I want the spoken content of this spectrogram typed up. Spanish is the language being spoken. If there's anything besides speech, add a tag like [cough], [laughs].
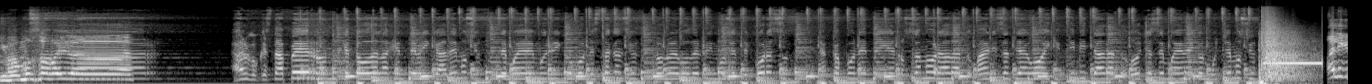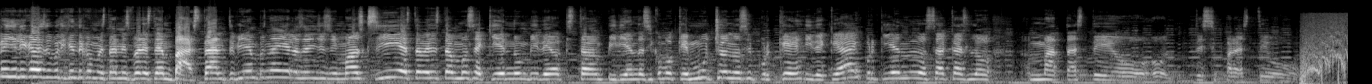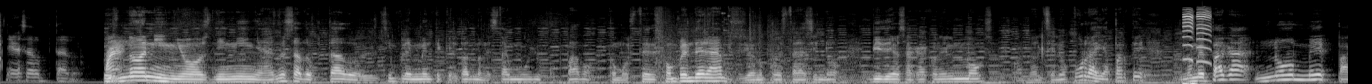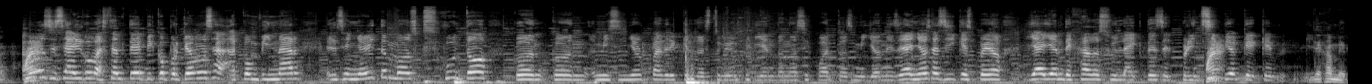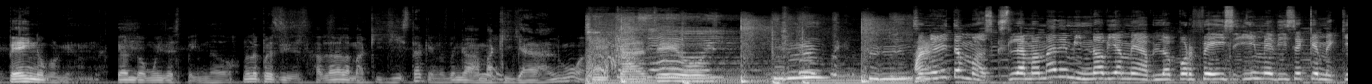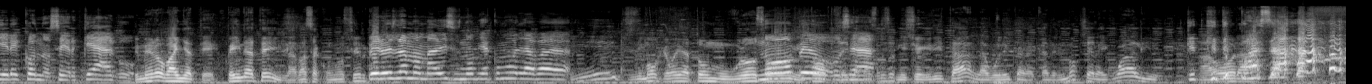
y vamos a bailar. Algo que está perrón, que toda la gente brinca de emoción. Se mueve muy rico con esta canción. Lo nuevo del ritmo siente corazón. La Caponete y en Rosa Morada. Tomás y Santiago y gente invitada. Todos ya se mueven con mucha emoción. Hola, gracias, de gente, ¿cómo están? Espero estén bastante bien. Pues nada, ya los Angels y Musk. Sí, esta vez estamos aquí en un video que estaban pidiendo Así como que mucho, no sé por qué Y de que, ay, porque ya no lo sacas, lo mataste o, te separaste o eras adoptado pues no niños ni niñas, no es adoptado, simplemente que el Batman está muy ocupado. Como ustedes comprenderán, pues yo no puedo estar haciendo videos acá con el Mox cuando él se le ocurra y aparte no me paga, no me paga. Vamos a hacer algo bastante épico porque vamos a, combinar el señorito Mox junto con, con, mi señor padre que lo estuvieron pidiendo no sé cuántos millones de años, así que espero ya hayan dejado su like desde el principio que... que... Déjame peino porque ando muy despeinado. ¿No le puedes hablar a la maquillista que nos venga a maquillar algo? Chicas de hoy. Señorita Musk, la mamá de mi novia me habló por Face y me dice que me quiere conocer. ¿Qué hago? Primero bañate, peínate y la vas a conocer. Pero es la mamá de su novia, ¿cómo la va? Sí, pues ni modo que vaya todo mugroso. No, pero, o sea. Mi suegrita, la abuelita de acá del Mox, era igual y. ¿Qué, ¿qué te pasa? [laughs]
